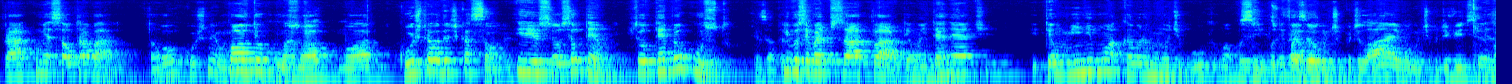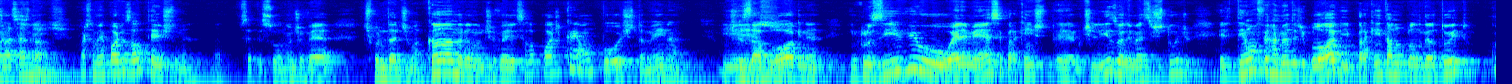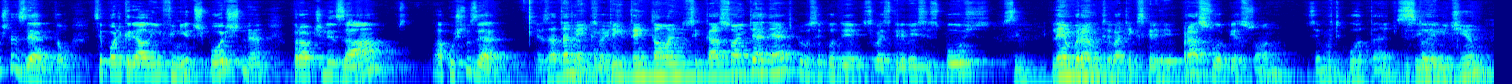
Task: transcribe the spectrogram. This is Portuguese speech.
para começar o trabalho. Então, ou custo nenhum. Qual né? é o teu custo? O maior, maior custo é a dedicação, né? Isso, é o seu tempo. O seu tempo é o custo. Exatamente. E você vai precisar, claro, ter uma internet, e ter um mínimo uma câmera no notebook, alguma coisa Sim, assim. Sim, fazer algum tipo de live, algum tipo de vídeo, você Exatamente. Mas também pode usar o texto, né? Se a pessoa não tiver disponibilidade de uma câmera, não tiver isso, ela pode criar um post também, né? Utilizar isso. blog, né? Inclusive o LMS, para quem é, utiliza o LMS Studio, ele tem uma ferramenta de blog, para quem está no plano gratuito, custa zero. Então, você pode criar ali infinitos posts, né? Para utilizar a custo zero. Exatamente. Você tem que ter, então, aí, nesse caso, só a internet para você poder. Você vai escrever esses posts. Sim. Lembrando que você vai ter que escrever para a sua persona. Isso é muito importante. Estou repetindo.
